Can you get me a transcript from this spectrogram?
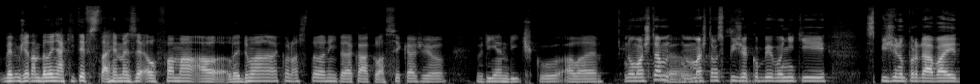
vím, že tam byly nějaký ty vztahy mezi elfama a lidma jako nastavený, to je taková klasika, že jo, v D&Dčku, ale... No máš tam, jo. máš tam spíš, jakoby oni ti spíš jenom prodávají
